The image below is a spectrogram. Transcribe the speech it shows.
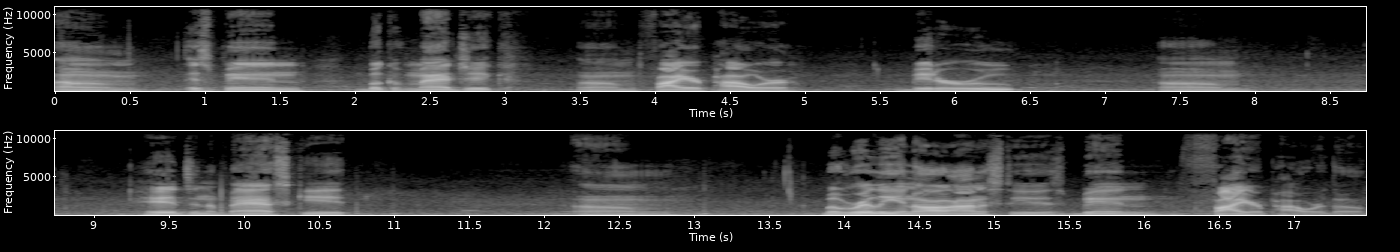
Um, it's been Book of Magic, um, Firepower, Bitterroot, um, Heads in a Basket. Um, but really, in all honesty, it's been Firepower though.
